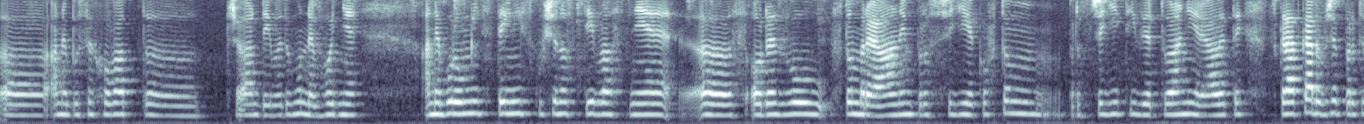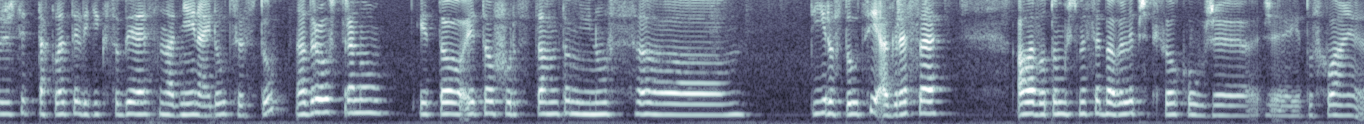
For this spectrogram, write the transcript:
uh, a nebo se chovat třeba, dejme tomu, nevhodně a nebudou mít stejné zkušenosti vlastně uh, s odezvou v tom reálném prostředí, jako v tom prostředí té virtuální reality. Zkrátka dobře, protože si takhle ty lidi k sobě snadněji najdou cestu. Na druhou stranu je to, je to furt tam to mínus uh, té rostoucí agrese, ale o tom už jsme se bavili před chvilkou, že, že je to schválně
